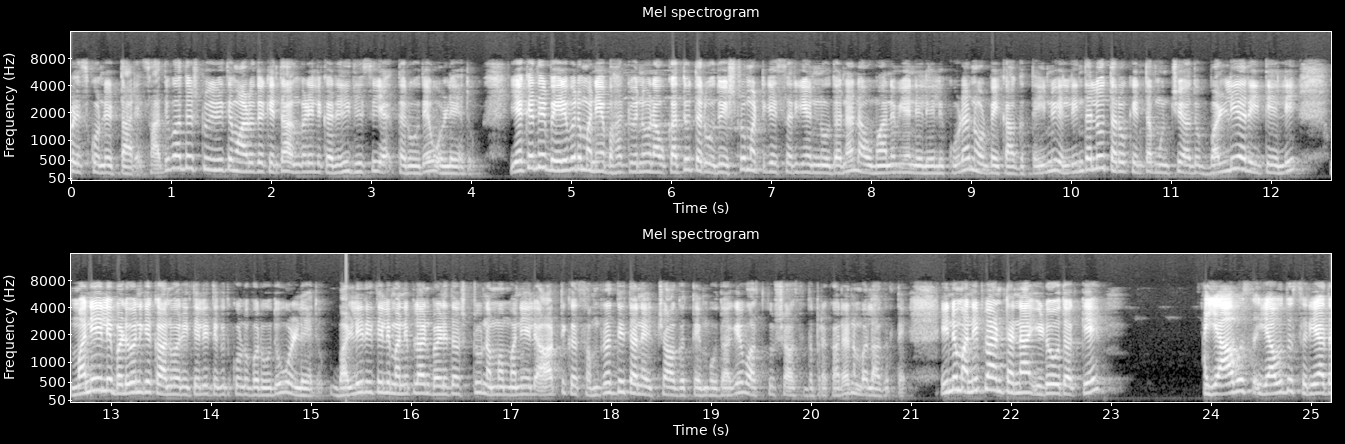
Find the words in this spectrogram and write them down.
ಬೆಳೆಸ್ಕೊಂಡಿರ್ತಾರೆ. ಸಾಧ್ಯವಾದಷ್ಟು ಈ ರೀತಿ ಮಾಡೋದಕ್ಕಿಂತ ಅಂಗಡಿಯಲ್ಲಿ ಖರೀದಿಸಿ ತರುವುದೇ ಒಳ್ಳೆಯದು. ಯಾಕೆಂದರೆ ಬೇರೆಯವರ ಮನೆಯ ಭಾಗ್ಯವನ್ನು ನಾವು ಕದ್ದು ತರುವುದು ಎಷ್ಟು ಮಟ್ಟಿಗೆ ಸರಿ ಅನ್ನೋದನ್ನು ನಾವು ಮಾನವೀಯ ನೆಲೆಯಲ್ಲಿ ಕೂಡ ನೋಡಬೇಕಾಗುತ್ತೆ. ಇನ್ನು ಎಲ್ಲಿಂದಲೂ ತರೋಕ್ಕಿಂತ ಮುಂಚೆ ಅದು ಬಳ್ಳಿಯ ರೀತಿಯಲ್ಲಿ ಮನೆಯಲ್ಲಿ ಬೆಳವಣಿಗೆ ಕಾಣುವ ರೀತಿಯಲ್ಲಿ ತೆಗೆದುಕೊಂಡು ಬರುವುದು ಒಳ್ಳೆಯದು. ಬಳ್ಳಿ ರೀತಿಯಲ್ಲಿ ಮನಿ ಪ್ಲಾಂಟ್ ಬೆಳೆದಷ್ಟು ನಮ್ಮ ಮನೆಯಲ್ಲಿ ಆರ್ಥಿಕ ಸಮೃದ್ಧಿತನ ಹೆಚ್ಚಾಗುತ್ತೆ ಎಂಬುದಾಗಿ ವಾಸ್ತುಶಾಸ್ತ್ರದ ಪ್ರಕಾರ ನಂಬಲಾಗುತ್ತೆ. ಇನ್ನು ಮನಿ ಪ್ಲಾಂಟನ್ನು ಇಡೋದಕ್ಕೆ ಯಾವ ಯಾವುದು ಸರಿಯಾದ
